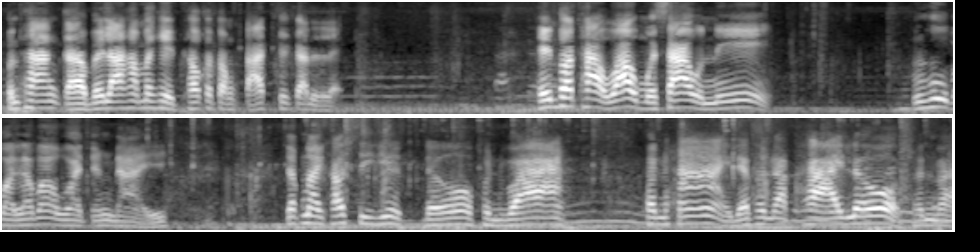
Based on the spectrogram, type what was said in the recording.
คนทางกับเวลาเขามาเห็ดเขาก็ต้องตัดคือกันแหละ เห็นพ่อเท่าว่าวเมื่อเช้านี้หูบอแล้วว่าว่าจังใดจักหน่อยเขาสียืดเด้อเพิ่นว่าเพิ่นให้เดี๋ยวเพิ่นราคายโลดเพิ่นว่า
